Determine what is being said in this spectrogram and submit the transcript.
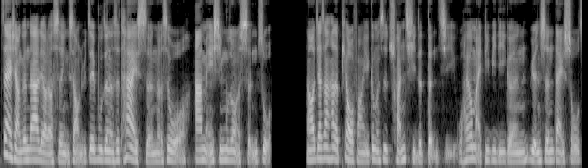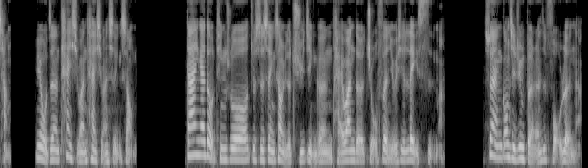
再想跟大家聊聊《神隐少女》这一部，真的是太神了，是我阿梅心目中的神作。然后加上它的票房也根本是传奇的等级，我还有买 DVD 跟原声带收藏，因为我真的太喜欢太喜欢《摄影少女》。大家应该都有听说，就是《摄影少女》的取景跟台湾的九份有一些类似嘛。虽然宫崎骏本人是否认、啊，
